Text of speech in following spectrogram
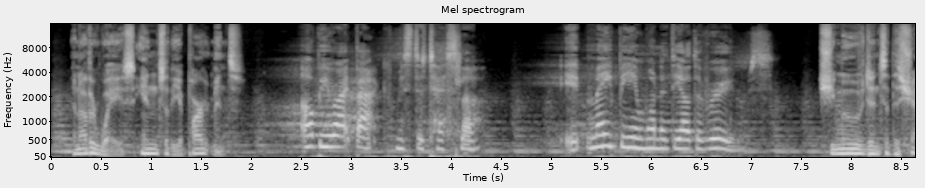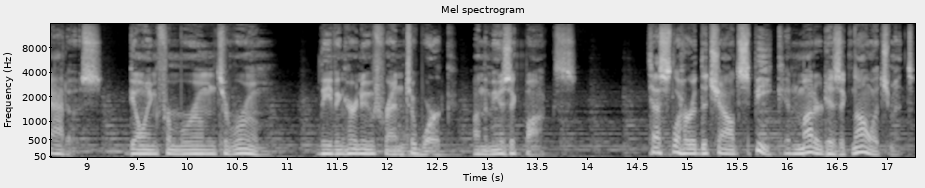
and other ways into the apartment. I'll be right back, Mr. Tesla. It may be in one of the other rooms. She moved into the shadows, going from room to room, leaving her new friend to work on the music box. Tesla heard the child speak and muttered his acknowledgement,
